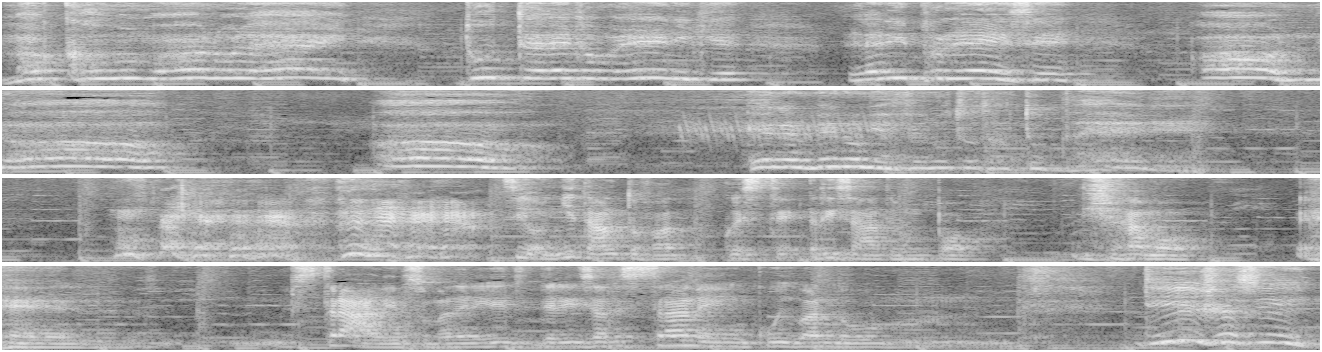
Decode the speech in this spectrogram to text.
ma come umano lei? Tutte le domeniche, le riprese. Oh no! Oh! E nemmeno mi è venuto tanto bene. sì, ogni tanto fa queste risate un po', diciamo, eh, strane, insomma, delle, delle risate strane in cui quando... Dicesi,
